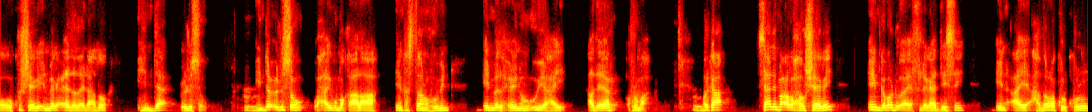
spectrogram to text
oo uu ku sheegay in magaceeda la yidhaahdo hinda culusow hinda culusow waxaa igu maqaalo ah inkastaanu hubin in madaxweynuhu u yahay adeer ruma. Marka saalim maco waxau sheegay in gabadhu ay aflagaadaysay in ay hadallo kulkulul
